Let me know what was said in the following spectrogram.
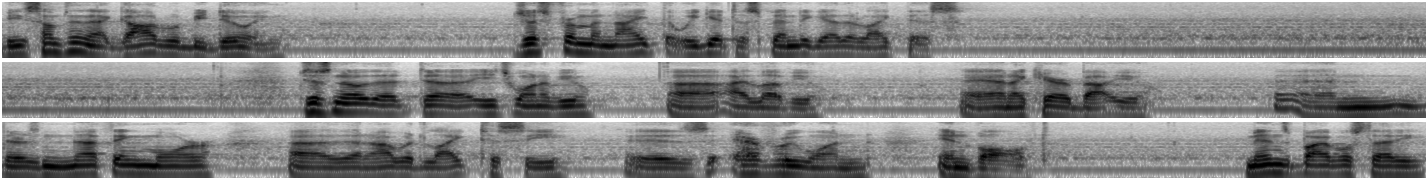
be something that God would be doing just from a night that we get to spend together like this. Just know that uh, each one of you, uh, I love you and I care about you. And there's nothing more uh, than I would like to see is everyone involved. Men's Bible study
